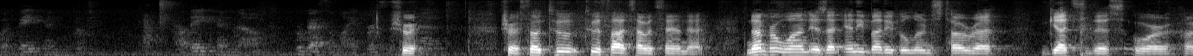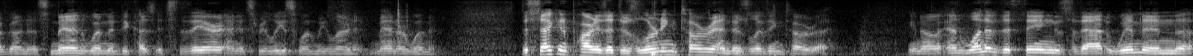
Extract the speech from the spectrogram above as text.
what they can, how they can um, progress in life versus Sure. Sure. So two two thoughts I would say on that. Number one is that anybody who learns Torah gets this or HaGanuz, men, women, because it's there and it's released when we learn it, men or women. The second part is that there's learning Torah and there's living Torah. You know, and one of the things that women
